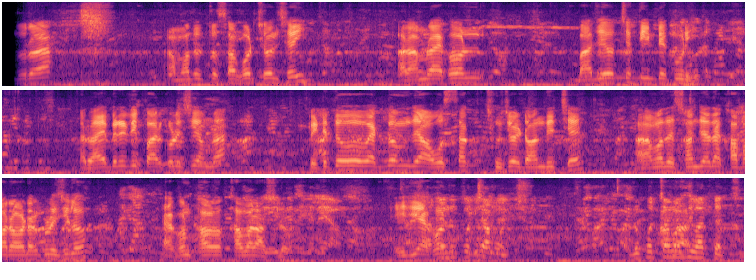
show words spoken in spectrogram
বন্ধুরা আমাদের তো সফর চলছেই। আর আমরা এখন বাজে হচ্ছে তিনটে কুড়ি। রায়বেরিটি পার করেছি আমরা। পেটে তো একদম যে অবস্থা ছুঁচোয় ডন দিচ্ছে। আর আমাদের সঞ্জয় দা খাবার অর্ডার করেছিল। এখন খাবার আসলো। এই যে এখন চামচ। দুপুর চামচ ভাত খাচ্ছি।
